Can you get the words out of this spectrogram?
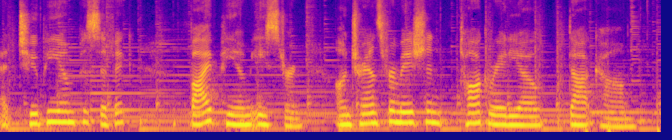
at 2 p.m. Pacific, 5 p.m. Eastern on transformationtalkradio.com.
